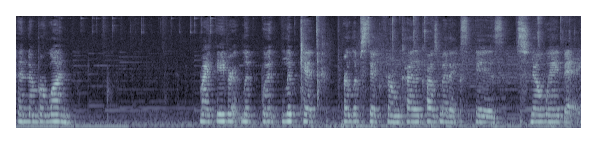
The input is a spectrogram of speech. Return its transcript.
And number one, My favorite lip, lip kit or lipstick from Kylie Cosmetics is Snow Way Bae.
